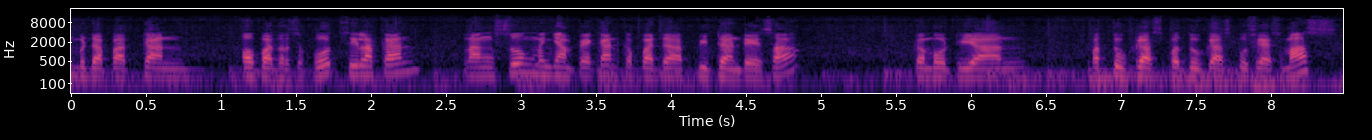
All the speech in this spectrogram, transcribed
mendapatkan obat tersebut, silakan langsung menyampaikan kepada bidan desa, kemudian petugas-petugas puskesmas.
